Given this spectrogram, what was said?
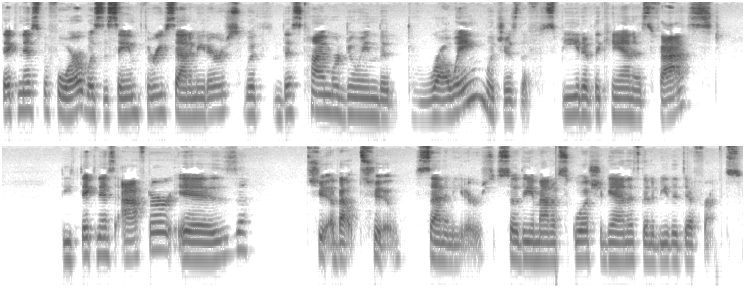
thickness before was the same three centimeters. With this time we're doing the throwing, which is the speed of the can is fast. The thickness after is to about two centimeters. So the amount of squish again is going to be the difference.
